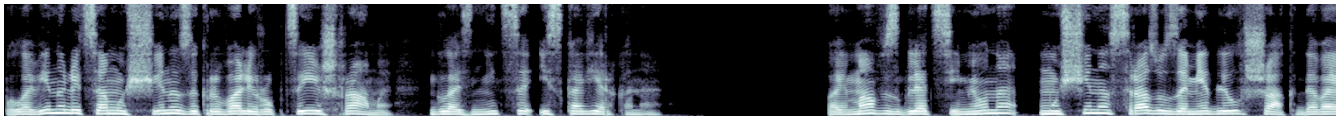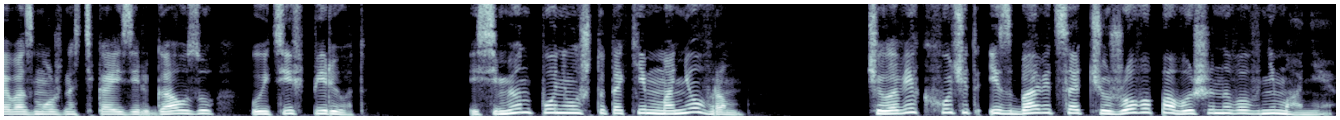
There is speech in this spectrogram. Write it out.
Половину лица мужчины закрывали рубцы и шрамы — глазница исковеркана. Поймав взгляд Семёна, мужчина сразу замедлил шаг, давая возможность Кайзельгаузу уйти вперед. И Семён понял, что таким маневром человек хочет избавиться от чужого повышенного внимания.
